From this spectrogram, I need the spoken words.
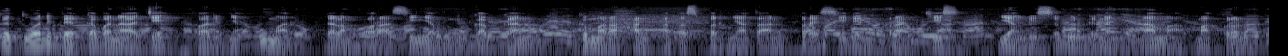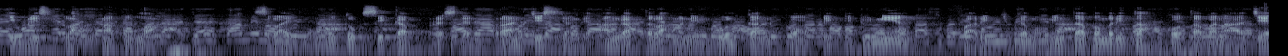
Ketua DPR Kabana Aceh, Faridnya Umar, dalam orasinya mengungkapkan kemarahan atas pernyataan Presiden Prancis yang disebut dengan nama Macron Iblis Laknatullah. Selain mengutuk sikap Presiden Prancis yang dianggap telah menimbulkan konflik di dunia, Farid juga meminta pemerintah Kota Banda Aceh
